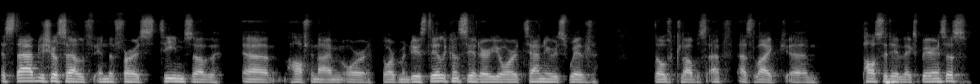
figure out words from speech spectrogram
establish yourself in the first teams of uh, Hoffenheim or Dortmund, do you still consider your tenures with those clubs as, as like um, positive experiences?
